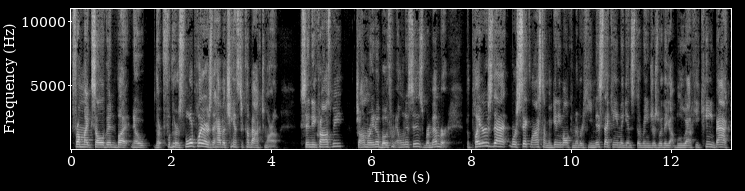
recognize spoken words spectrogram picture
from Mike Sullivan, but you know there, there's four players that have a chance to come back tomorrow: Sidney Crosby, John Marino, both from illnesses. Remember, the players that were sick last time, Evgeny Malkin, remember he missed that game against the Rangers where they got blew out. He came back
